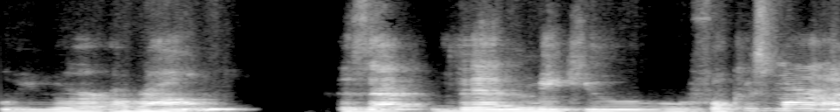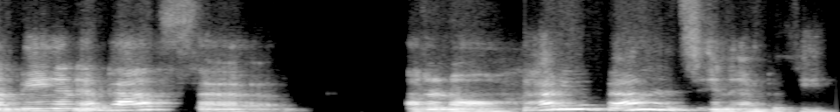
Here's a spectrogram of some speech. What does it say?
who you are around? Does that then make you focus more on being an empath? Uh, I don't know. How do you balance in empathy?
